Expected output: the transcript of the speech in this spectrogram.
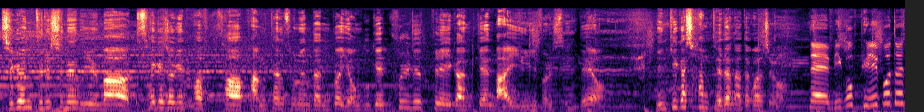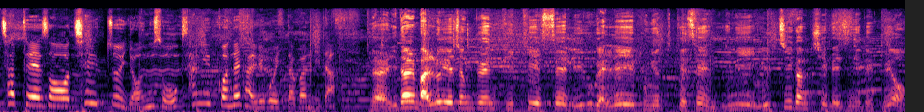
네, 지금 들으시는 이 음악 세계적인 팝스타 방탄소년단과 영국의 콜드플레이가 함께한 My Universe인데요. 인기가 참 대단하다고 하죠. 네, 미국 빌보드 차트에서 7주 연속 상위권을 달리고 있다고 합니다. 네, 이달 말로 예정된 BTS의 미국 LA 공연 티켓은 이미 일찌감치 매진이 됐고요.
